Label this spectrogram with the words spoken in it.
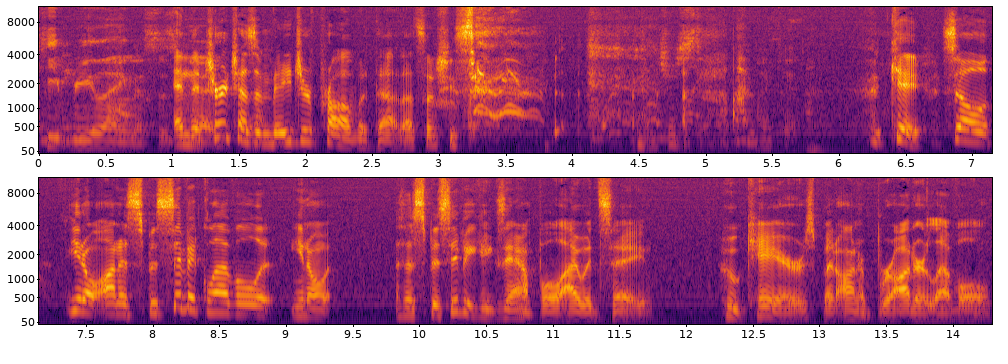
Keep relaying this. Is And the church has a major problem with that. That's what she said. Interesting. I like it. Okay, so, you know, on a specific level, you know, as a specific example, I would say, who cares? But on a broader level,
